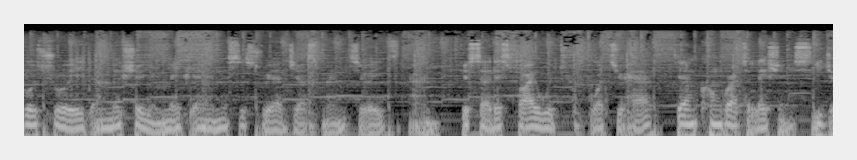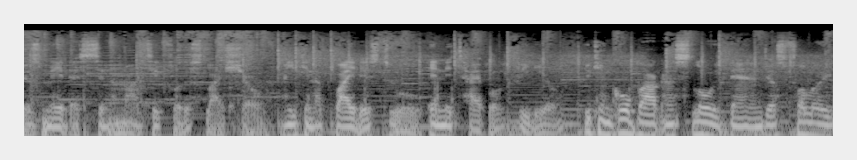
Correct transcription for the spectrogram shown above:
go through it and make sure you make any necessary adjustment to it. And you're satisfied with what you have, then congratulations, you just made a cinematic for the slideshow. And you can apply this to any type of video. You can go back and slow it down and just follow it.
